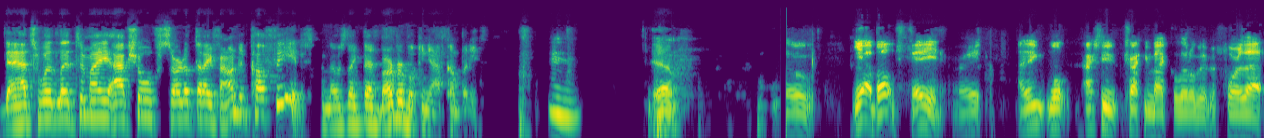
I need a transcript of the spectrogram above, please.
that's what led to my actual startup that I founded called Fade, and that was like that barber booking app company. Mm-hmm. Yeah. So yeah, about Fade, right? I think well, actually tracking back a little bit before that,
